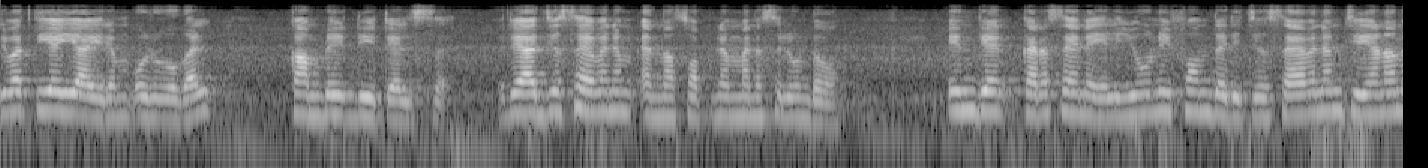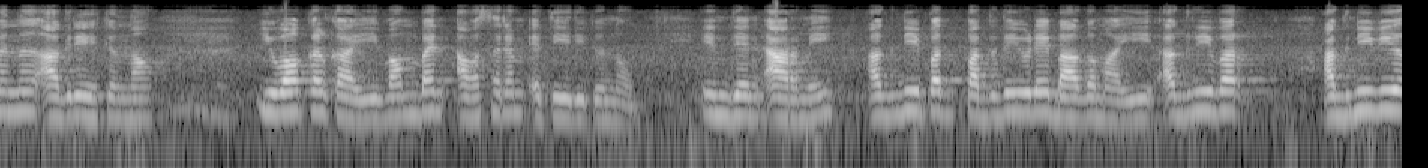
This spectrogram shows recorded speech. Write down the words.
ഇരുപത്തി അയ്യായിരം ഒഴിവുകൾ കംപ്ലീറ്റ് ഡീറ്റെയിൽസ്. രാജ്യസേവനം എന്ന സ്വപ്നം മനസ്സിലുണ്ടോ? ഇന്ത്യൻ കരസേനയിൽ യൂണിഫോം ധരിച്ച് സേവനം ചെയ്യണമെന്ന് ആഗ്രഹിക്കുന്ന യുവാക്കൾക്കായി വമ്പൻ അവസരം എത്തിയിരിക്കുന്നു. ഇന്ത്യൻ ആർമി അഗ്നിപദ് പദ്ധതിയുടെ ഭാഗമായി അഗ്നിവർ അഗ്നിവീർ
